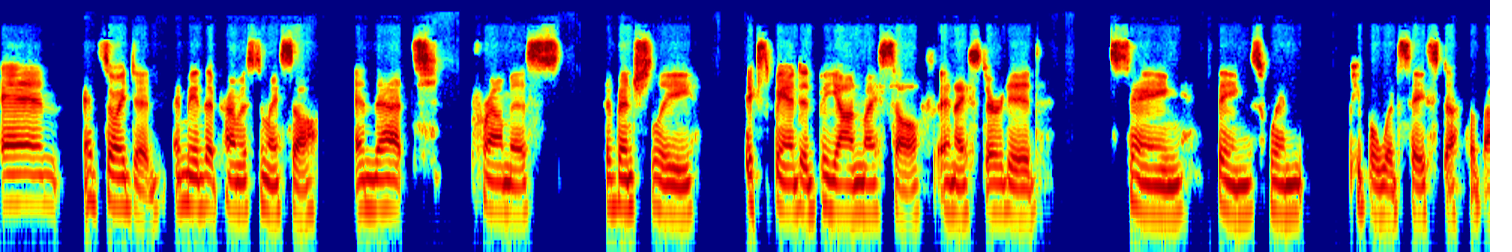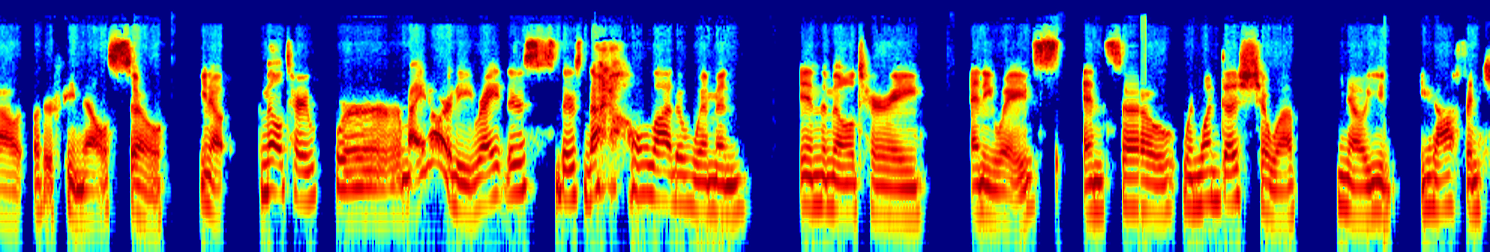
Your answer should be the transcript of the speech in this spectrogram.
And and so I did. I made that promise to myself. And that promise eventually expanded beyond myself and I started saying things when people would say stuff about other females. So, you know, the military were minority, right? There's there's not a whole lot of women in the military anyways. And so when one does show up, you know, you you often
